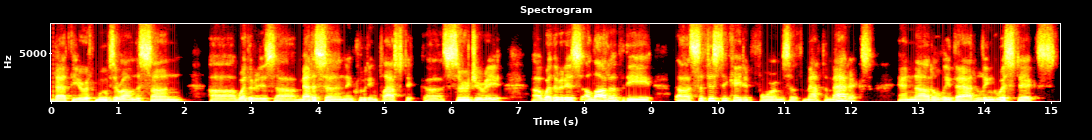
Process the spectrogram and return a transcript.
that the earth moves around the sun, uh, whether it is uh, medicine, including plastic uh, surgery, uh, whether it is a lot of the sophisticated forms of mathematics. And not only that, linguistics,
